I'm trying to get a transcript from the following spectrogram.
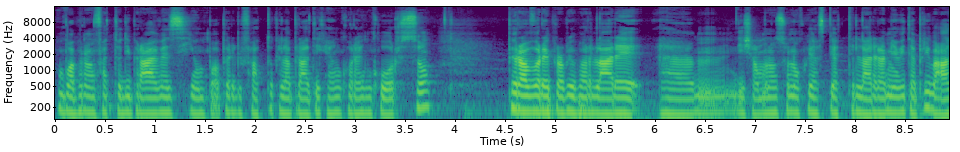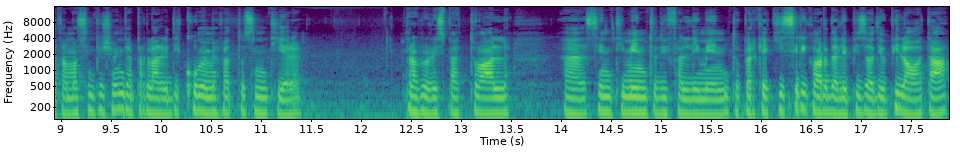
un po' per un fatto di privacy, un po' per il fatto che la pratica è ancora in corso, però vorrei proprio parlare, ehm, diciamo, non sono qui a spiattellare la mia vita privata, ma semplicemente a parlare di come mi ha fatto sentire, proprio rispetto al eh, sentimento di fallimento, perché chi si ricorda l'episodio pilota,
